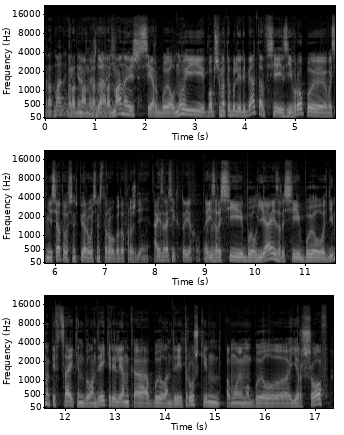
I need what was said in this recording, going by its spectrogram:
Радман... Радманович, да, Радманович, серб был. Ну и, в общем, это были ребята все из Европы 80-го, 81-го, 82-го годов рождения. А из России кто ехал? Тогда? Из России был я, из России был Дима Певцайкин, был Андрей Кириленко, был Андрей Трушкин, по-моему, был Ершов –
